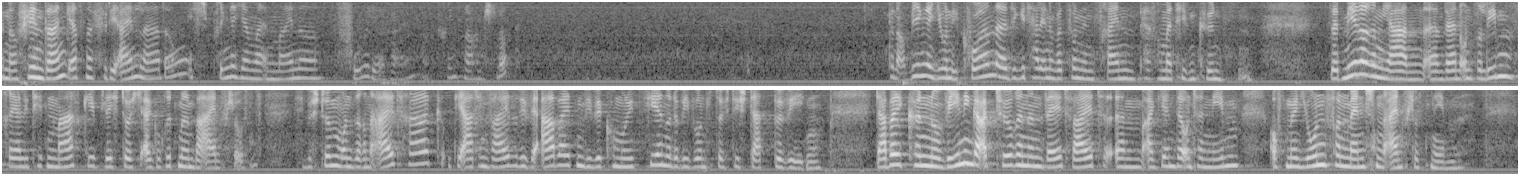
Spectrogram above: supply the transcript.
Genau, vielen Dank erstmal für die Einladung. Ich springe hier mal in meine Folie rein und trinke noch einen Schluck. Genau, Being a Unicorn, äh, digitale Innovation in freien performativen Künsten. Seit mehreren Jahren äh, werden unsere Lebensrealitäten maßgeblich durch Algorithmen beeinflusst. Sie bestimmen unseren Alltag, die Art und Weise, wie wir arbeiten, wie wir kommunizieren oder wie wir uns durch die Stadt bewegen. Dabei können nur wenige Akteurinnen weltweit ähm, agierende Unternehmen auf Millionen von Menschen Einfluss nehmen.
